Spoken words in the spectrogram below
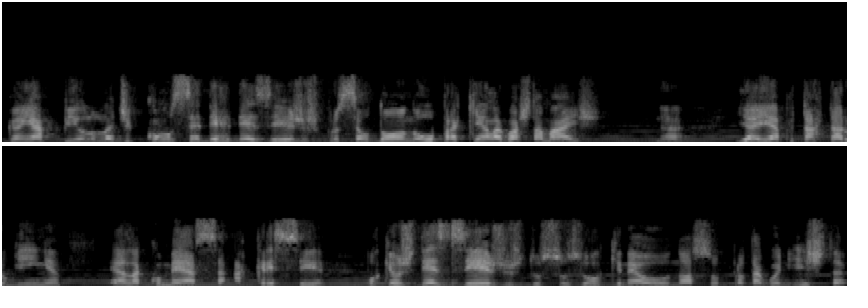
Ganha a pílula de conceder desejos pro seu dono ou para quem ela gosta mais, né? E aí a tartaruguinha, ela começa a crescer porque os desejos do Suzuki, né, o nosso protagonista,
